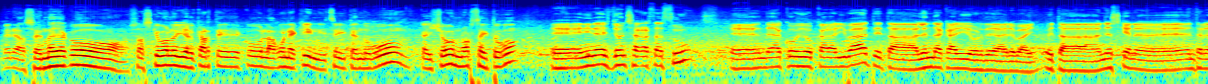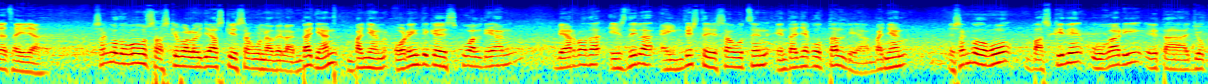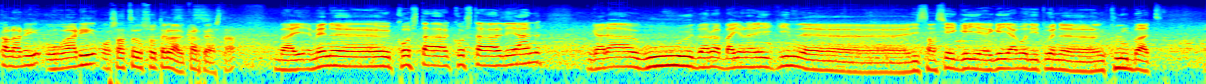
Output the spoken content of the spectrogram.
Beraz, Endaiako saskibaloi elkarteko lagunekin hitz egiten dugu, kaixo, nor zaitugu? E, ni naiz Jon Txagartazu, e, Endaiako jokalari bat eta lendakari ordea ere bai, eta nesken e, entrenatzailea. Esango dugu saskibaloia aski ezaguna dela Endaian, baina oraindik eskualdean behar bada ez dela hainbeste ezagutzen Endaiako taldea, baina esango dugu bazkide ugari eta jokalari ugari osatzen zutela elkartea, ezta? Bai, hemen e, kosta, kosta aldean, gara gu baionarekin e, lizantziei gehiago dituen e, klub bat.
